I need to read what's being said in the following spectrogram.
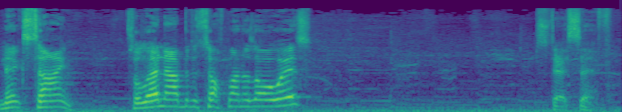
next time. So then, I'll be the top man as always. Stay safe.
